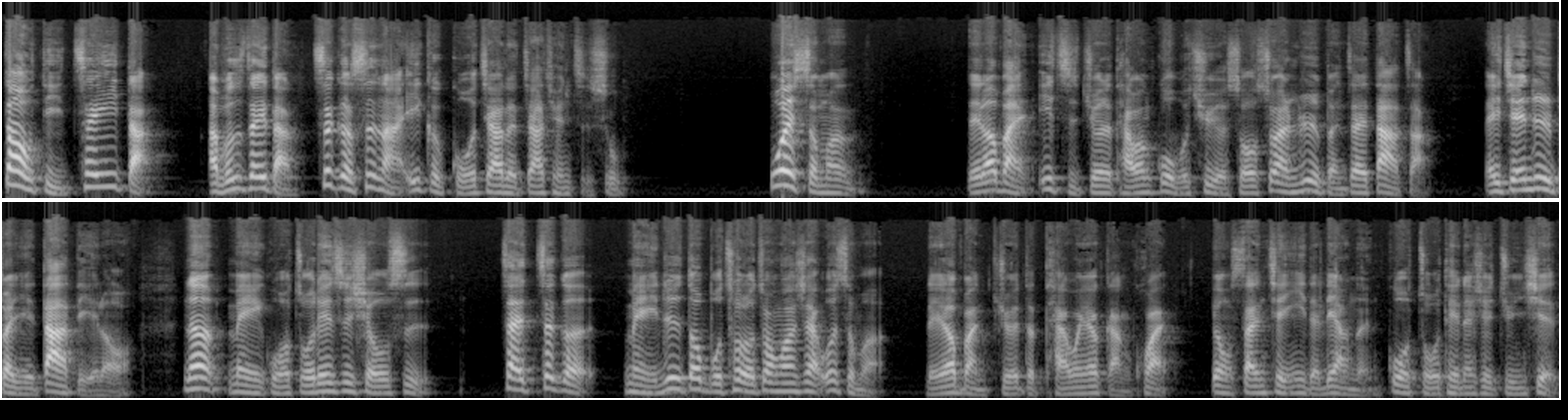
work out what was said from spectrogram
到底这一档啊，不是这一档，这个是哪一个国家的加权指数？为什么雷老板一直觉得台湾过不去的时候，虽然日本在大涨，哎，今天日本也大跌了哦。那美国昨天是休市，在这个每日都不错的状况下，为什么雷老板觉得台湾要赶快用三千亿的量能过昨天那些均线？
